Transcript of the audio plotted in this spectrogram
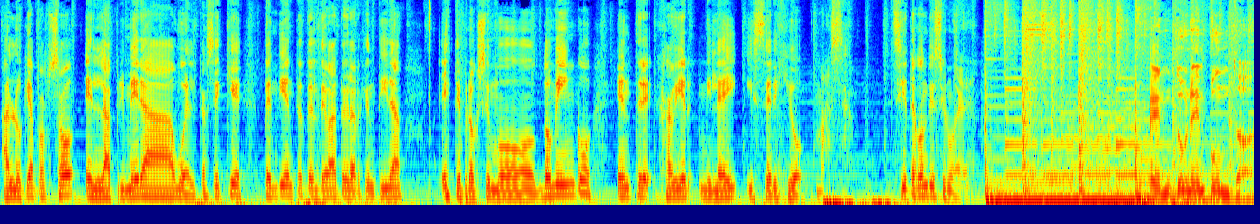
a lo que pasó en la primera vuelta. Así que pendientes del debate de la Argentina este próximo domingo entre Javier Milei y Sergio Massa. 7 con 19. En Duna en Punto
